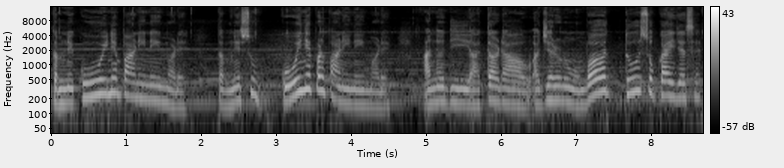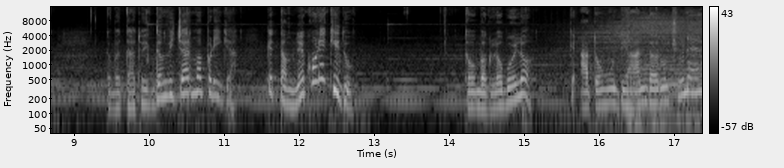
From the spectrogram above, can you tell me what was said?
તમને કોઈને પાણી નહીં મળે. તમને શું? કોઈને પણ પાણી નહીં મળે. આ નદી, આ તળાવ, આ ઝરણું બધું સુકાઈ જશે. તો બધા તો એકદમ વિચારમાં પડી ગયા કે તમને કોણે કીધું? તો બગલો બોલ્યો કે આ તો હું ધ્યાન ધરું છું ને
